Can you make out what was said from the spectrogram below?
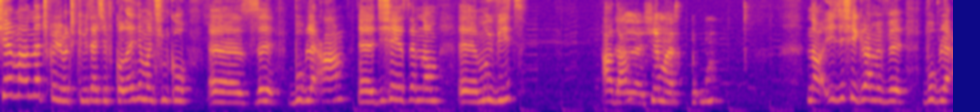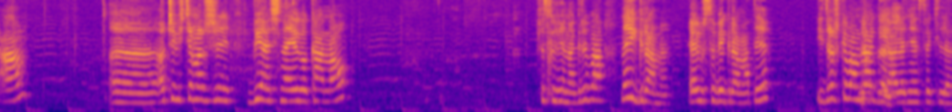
Siemaneczko, ziomeczki, witajcie w kolejnym odcinku e, z Buble A. E, dzisiaj jest ze mną e, mój widz, Adam. E, siema, jestem. No i dzisiaj gramy w Buble A. E, oczywiście możesz wbijać na jego kanał. Wszystko się nagrywa. No i gramy. Ja już sobie gram, a ty? I troszkę mam Ja lagi, też. ale nie jest tak źle.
